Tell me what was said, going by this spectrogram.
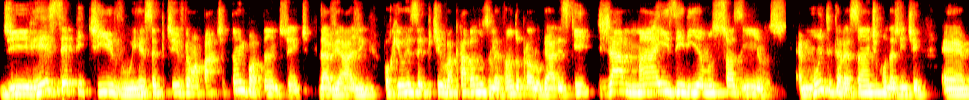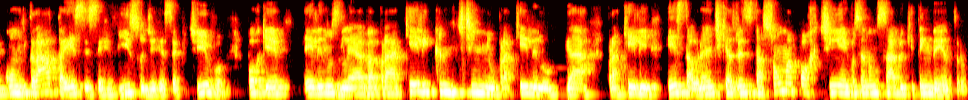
de receptivo, e receptivo é uma parte tão importante, gente, da viagem, porque o receptivo acaba nos levando para lugares que jamais iríamos sozinhos. É muito interessante quando a gente é, contrata esse serviço de receptivo, porque ele nos leva para aquele cantinho, para aquele lugar, para aquele restaurante que às vezes está só uma portinha e você não sabe o que tem dentro.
